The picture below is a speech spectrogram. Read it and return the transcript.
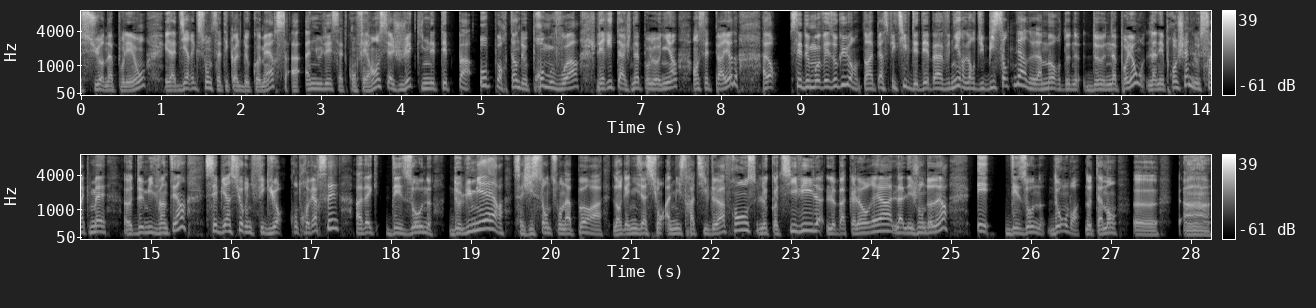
sur Napoléon. Et la direction de cette école de commerce a annulé cette conférence et a jugé qu'il n'était pas opportun de promouvoir l'héritage napoléonien en cette période. C'est de mauvais augure dans la perspective des débats à venir lors du bicentenaire de la mort de, Napoléon l'année prochaine, le 5 mai 2021. Euh, c'est bien sûr une figure controversée avec des zones de lumière s'agissant de son apport à l'organisation administrative de la France, le code civil, le baccalauréat, la Légion d'honneur et des zones d'ombre, notamment euh, un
